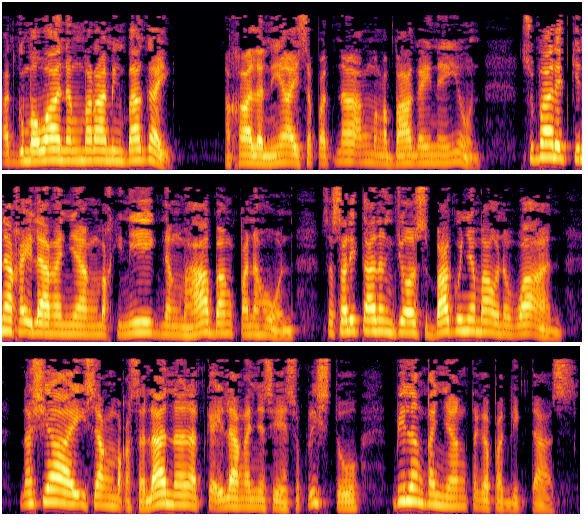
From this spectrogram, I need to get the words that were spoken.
at gumawa ng maraming bagay. Akala niya ay sapat na ang mga bagay na iyon. Subalit kinakailangan niyang makinig ng mahabang panahon sa salita ng Diyos bago niya maunawaan na siya ay isang makasalanan at kailangan niya si Heso Kristo bilang kanyang tagapagligtas.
